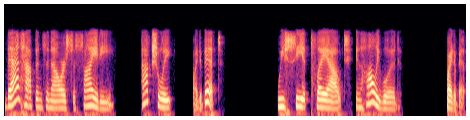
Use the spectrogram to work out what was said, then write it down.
That happens in our society actually quite a bit. We see it play out in Hollywood quite a bit.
